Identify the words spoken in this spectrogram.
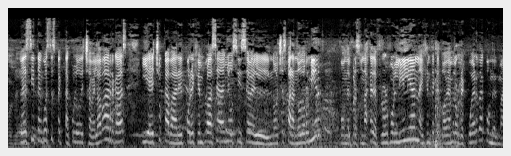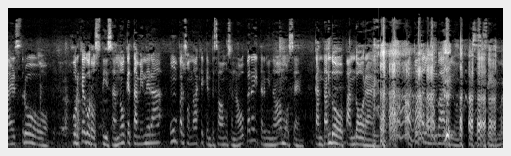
Entonces sí tengo este espectáculo de Chabela Vargas y he hecho cabaret, por ejemplo, hace años hice el Noches para no dormir con el personaje de Flor von Lilian, hay gente que todavía me lo recuerda con el maestro Jorge Gorostiza, ¿no? Que también era un personaje que empezábamos en la ópera y terminábamos en cantando Pandora, y la del barrio, así, ¿no?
